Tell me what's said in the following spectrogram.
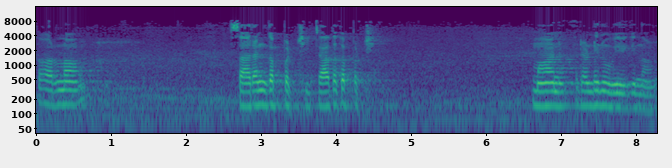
സാധാരണ സാരംഗപ്പക്ഷി ചാതകപ്പക്ഷി മാന് രണ്ടിനും ഉപയോഗിക്കുന്നതാണ്.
